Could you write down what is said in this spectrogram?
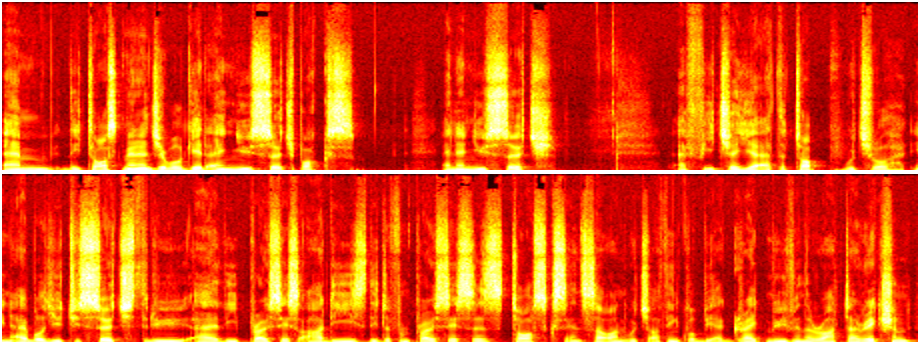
Um, the task manager will get a new search box and a new search a feature here at the top, which will enable you to search through uh, the process IDs, the different processes, tasks, and so on, which I think will be a great move in the right direction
